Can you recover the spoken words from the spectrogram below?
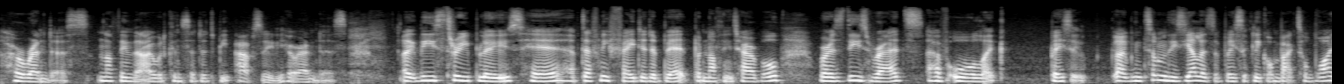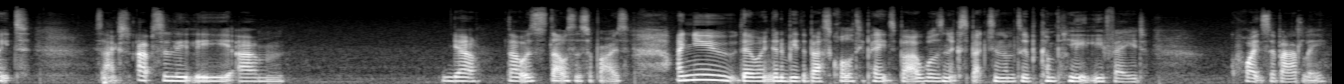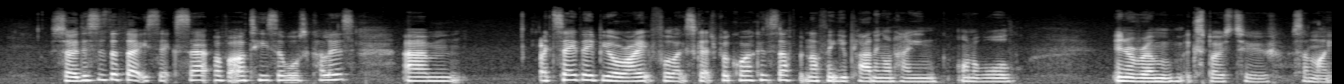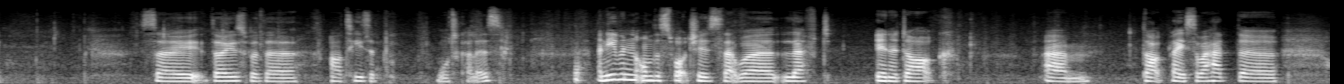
horrendous. Nothing that I would consider to be absolutely horrendous. Like these three blues here have definitely faded a bit, but nothing terrible. Whereas these reds have all like basic, I mean, some of these yellows have basically gone back to white. It's absolutely, um, yeah, that was that was a surprise. I knew they weren't going to be the best quality paints, but I wasn't expecting them to completely fade quite so badly. So this is the 36 set of Arteza watercolours. Um, I'd say they'd be alright for like sketchbook work and stuff, but nothing you're planning on hanging on a wall in a room exposed to sunlight. So those were the Arteza watercolours. And even on the swatches that were left in a dark um, dark place. So I had the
